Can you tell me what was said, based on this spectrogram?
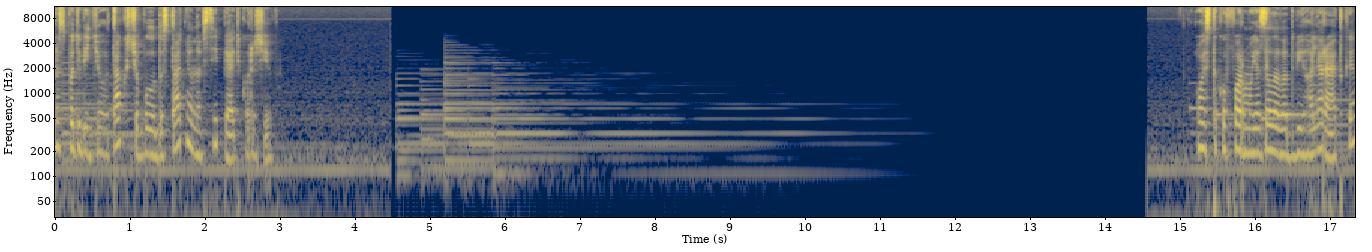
Розподіліть його так, щоб було достатньо на всі 5 коржів. Ось таку форму я залила дві галяретки.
